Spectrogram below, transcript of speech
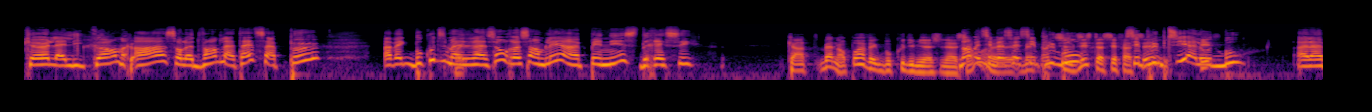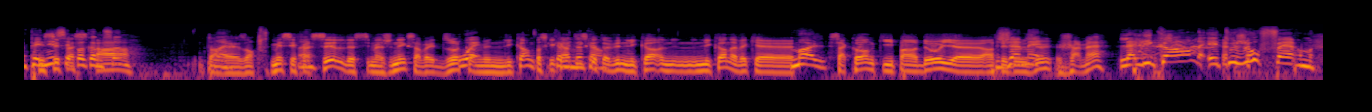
que la licorne a sur le devant de la tête, ça peut, avec beaucoup d'imagination, ressembler à un pénis dressé. Quand, ben non, pas avec beaucoup d'imagination. Non, mais c'est euh, c'est plus beau. C'est plus petit à l'autre bout. À un pénis, c'est pas comme ça. T'as raison. Mais c'est facile de s'imaginer que ça va être dur comme une licorne. Parce que quand est-ce que tu as vu une licorne, une licorne avec euh, sa corne qui pendouille euh, entre tes deux yeux? Jamais. La licorne est toujours ferme.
